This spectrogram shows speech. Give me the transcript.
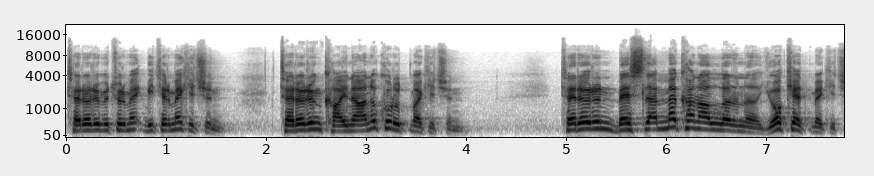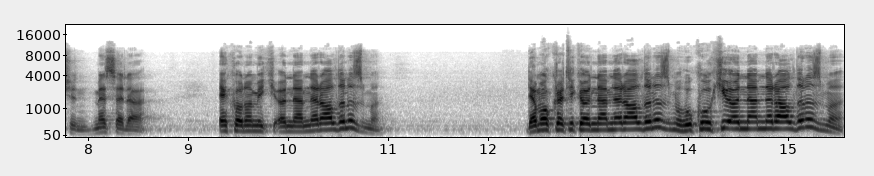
terörü bitirmek, bitirmek için, terörün kaynağını kurutmak için, terörün beslenme kanallarını yok etmek için mesela ekonomik önlemler aldınız mı? Demokratik önlemler aldınız mı? Hukuki önlemler aldınız mı?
